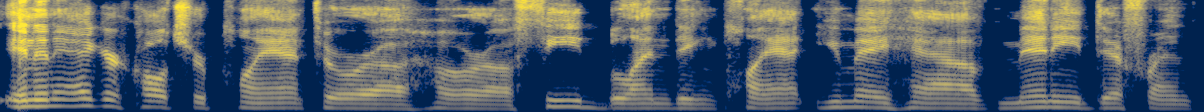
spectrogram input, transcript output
in an agriculture plant or a, or a feed blending plant, you may have many different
